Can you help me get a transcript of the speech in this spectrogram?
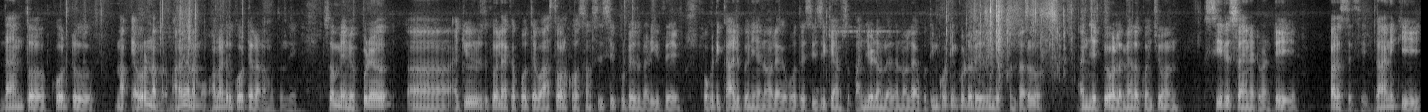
దాంతో కోర్టు ఎవరు నమ్మరు మనమే నమ్మం అలాంటిది కోర్టు ఎలా నమ్ముతుంది? సో మేము ఎప్పుడో అక్యూజ్కో లేకపోతే వాస్తవాల కోసం సీసీ ఫుటేజ్లు అడిగితే ఒకటి కాలిపోయినాయనో లేకపోతే సీసీ క్యామ్స్ పనిచేయడం లేదనో లేకపోతే ఇంకోటి ఇంకోటి రీజన్ చెప్తుంటారు అని చెప్పి వాళ్ళ మీద కొంచెం సీరియస్ అయినటువంటి పరిస్థితి. దానికి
